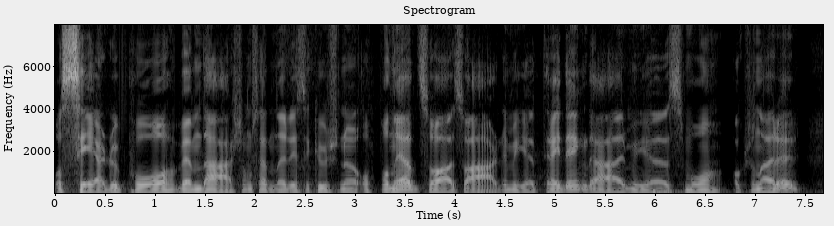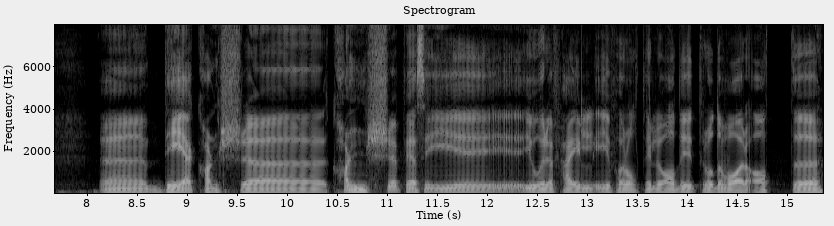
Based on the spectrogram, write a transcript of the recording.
og ser du på hvem det er som sender disse kursene opp og ned, så er det mye trading. Det er mye små aksjonærer. Eh, det kanskje, kanskje PCI gjorde feil i forhold til hva de trodde, var at eh,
